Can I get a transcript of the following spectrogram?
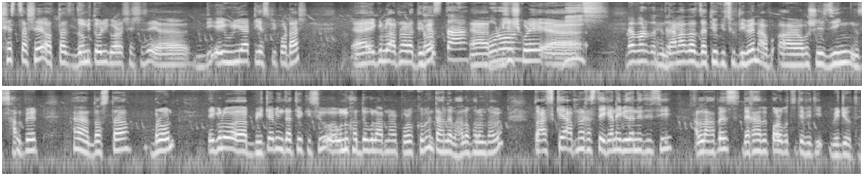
সেচ চাষে অর্থাৎ জমি তৈরি করার শেষে ইউরিয়া টিএসপি পটাশ এগুলো আপনারা দিবেন। বিশেষ করে ব্যবহার করতে দানাদার জাতীয় কিছু দিবেন। আর অবশ্যই জিঙ্ক সালফেট হ্যাঁ দস্তা ব্রোন। এগুলো ভিটামিন জাতীয় কিছু অনুখাদ্যগুলো আপনারা প্রয়োগ করবেন, তাহলে ভালো ফলন পাবেন। তো আজকে আপনার কাছ থেকে এখানেই বিদায় নিতেছি। আল্লাহ হাফেজ, দেখা হবে পরবর্তীতে ভিডি- ভিডিওতে।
